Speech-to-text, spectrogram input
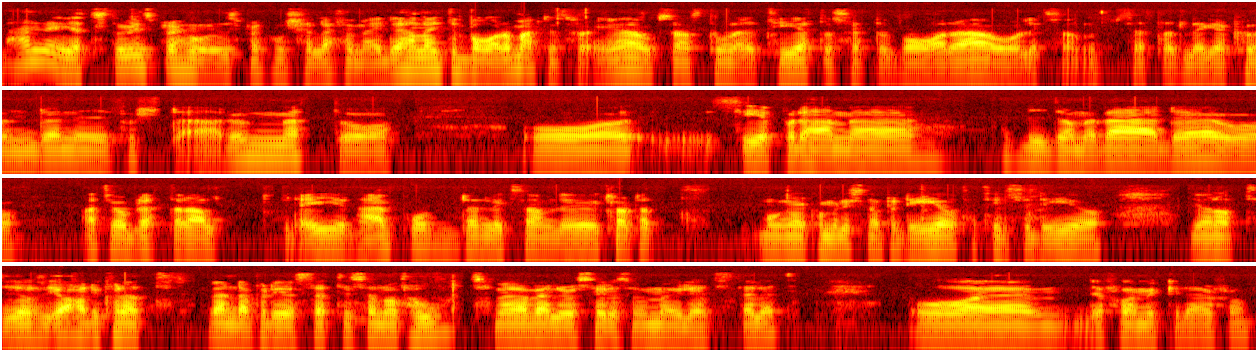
han är en jättestor inspiration, inspirationskälla för mig. Det handlar inte bara om marknadsföring, det är också hans tonalitet och sätt att vara och liksom sätt att lägga kunden i första rummet och, och se på det här med att bidra med värde och att jag berättar allt för dig i den här podden. Liksom. Det är klart att många kommer lyssna på det och ta till sig det. Och göra något. Jag, jag hade kunnat vända på det och sett det som något hot. Men jag väljer att se det som en möjlighet istället. Och eh, det får jag mycket därifrån.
